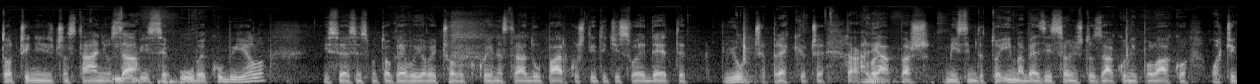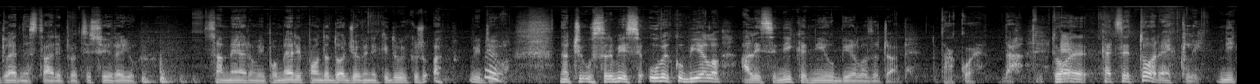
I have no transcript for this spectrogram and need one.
to činjenično stanje, u Da. Srbiji se uvek ubijalo i svesni smo toga, evo i ovaj čovek koji je nastradao u parku štitići svoje dete juče, prekjuče, Tako ali ja baš mislim da to ima veze sa ovim što zakoni polako očigledne stvari procesuiraju sa merom i po meri, pa onda dođe ovi neki drugi i kažu, a, vidi ovo. Znači, u Srbiji se uvek ubijalo, ali se nikad nije ubijalo za džabe. Tako je. Da. To e, je- Kad se to rekli, nik,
